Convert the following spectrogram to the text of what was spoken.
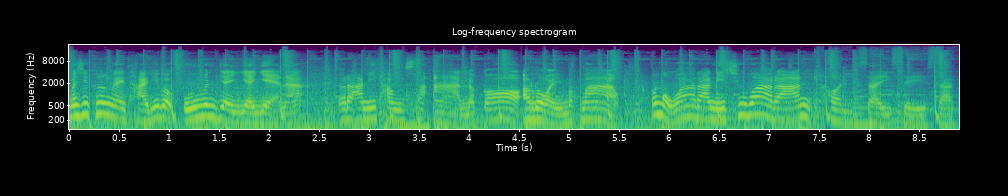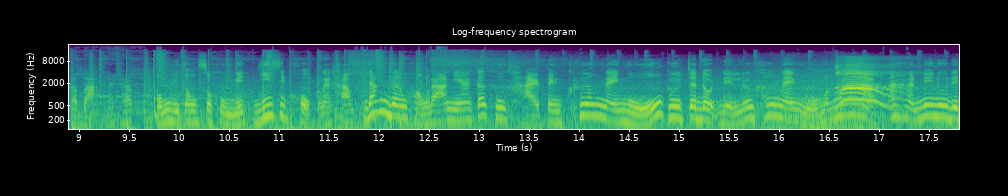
ไม่ใช่เครื่องในไทยที่แบบอุ้ยมันใหญ่ๆๆนะร้านนี้ทำสะอาดแล้วก็อร่อยมากๆ ต้องบอกว่าร้านนี้ชื่อว่าร้านฮอนไซเซซากะบะนะครับ ผมอยู่ตรงสุขุมวิท 26 นะครับ ดั้งเดิมของร้านเนี้ยก็คือขายเป็นเครื่องในหมู คือจะโดดเด่นเรื่องเครื่องในหมูมากๆ อาหารเมนูเด่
